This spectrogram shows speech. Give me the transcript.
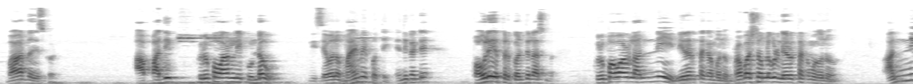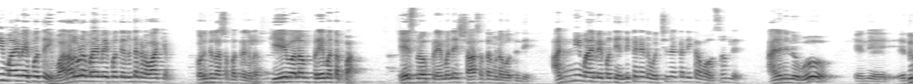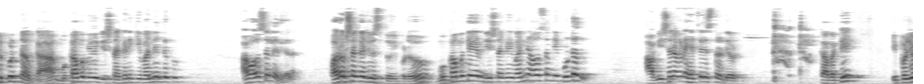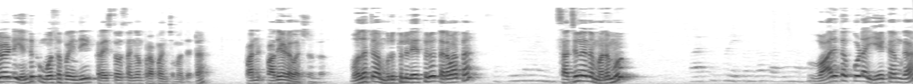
బాగా అర్థం చేసుకోండి. ఆ పది కృపవరాలు నీకు ఉండవు. నీ సేవలో మాయమైపోతాయి. ఎందుకంటే పౌలే చెప్తారు కొంత రాష్ట్రం కృపవరాలు అన్ని నిరర్థకమను ప్రవచనంలో కూడా నిరర్థకమను అన్ని మాయమైపోతాయి. వరాలు కూడా మాయమైపోతాయి ఉంది అక్కడ వాక్యం. కొరింత రాష్ట్ర కేవలం ప్రేమ తప్ప ఏసు ప్రేమనే శాశ్వతంగా ఉండబోతుంది. అన్ని మాయమైపోతాయి. ఎందుకంటే ఆయన వచ్చినాక నీకు అవి అవసరం లేదు. ఆయనని నువ్వు ఎదుర్కొంటున్నాక ముఖాముఖిగా చూసినాక నీకు ఇవన్నీ ఎందుకు? అవి అవసరం లేదు కదా. పరోక్షంగా చూస్తూ ఇప్పుడు ముఖాముఖిగా చూసినాక ఇవన్నీ అవసరం నీకు ఉండదు. ఆ విషయాన్ని అక్కడ హెచ్చరిస్తున్నాడు దేవుడు. కాబట్టి ఇప్పుడు చూడండి ఎందుకు మోసపోయింది క్రైస్తవ సంఘం ప్రపంచం అంతట? పన్- పదిహేడవ వచనంలో. మొదట మృతులు లేతులు తర్వాత సజలైన సజ్జలైన మనము వారితో కూడా ఏకంగా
